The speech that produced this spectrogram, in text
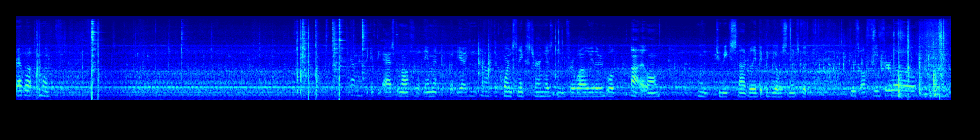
Wrap up, come on. I'm gonna have to get the Aspen off of it, damn it. But yeah, he, the corn snake's turn, hasn't eaten for a while either. Well, not that long. Only two weeks, not really a big, big deal with snakes, but he was off feed for a while.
